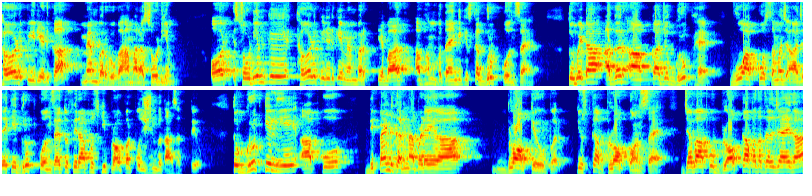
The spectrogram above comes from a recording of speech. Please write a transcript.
थर्ड पीरियड का मेंबर होगा हमारा सोडियम। और सोडियम के थर्ड पीरियड के मेंबर के बाद अब हम बताएँगे कि इसका ग्रुप कौन सा है। तो बेटा, अगर आपका जो ग्रुप है, वो आपको समझ आ जाए कि ग्रुप कौन सा है तो फिर आप उसकी प्रॉपर पोजीशन बता सकते हो। तो ग्रुप के लिए आपको डिपेंड करना पड़ेगा ब्लॉक के ऊपर कि उसका ब्लॉक कौन सा है। जब आपको ब्लॉक का पता चल जाएगा,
